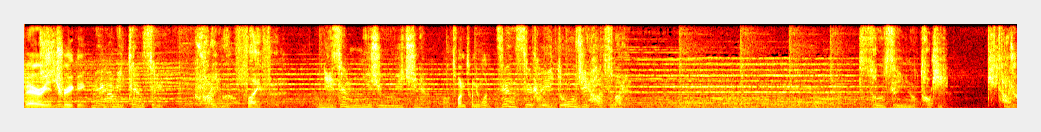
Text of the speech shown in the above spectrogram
very intriguing. 女神転生 Five. 52021年 Oh, 2021. 全世界同時発売創世の時来たる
